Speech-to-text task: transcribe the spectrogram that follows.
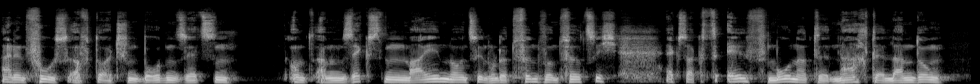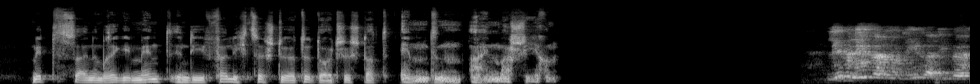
einen Fuß auf deutschen Boden setzen und am 6. Mai 1945, exakt elf Monate nach der Landung, mit seinem Regiment in die völlig zerstörte deutsche Stadt Emden einmarschieren. Liebe Leserinnen und Leser, liebe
